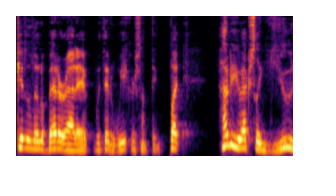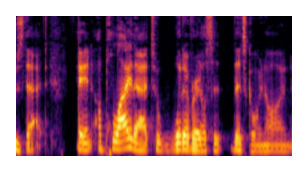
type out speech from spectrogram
get a little better at it within a week or something. But how do you actually use that and apply that to whatever else that's going on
